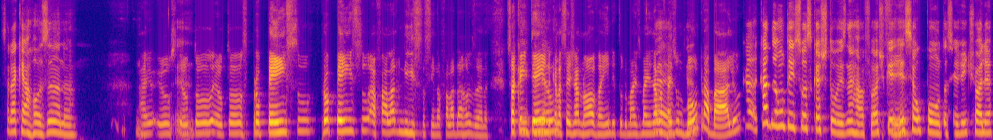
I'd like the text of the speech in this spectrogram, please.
será que é a Rosana? Eu, eu, eu, é. tô, eu tô propenso, propenso a falar nisso, assim, a falar da Rosana. Só que eu Entendeu? entendo que ela seja nova ainda e tudo mais, mas ela é, faz um bom é. trabalho. Cada um tem suas questões, né, Rafa? Eu acho que Sim. esse é o ponto. Assim, a gente olha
